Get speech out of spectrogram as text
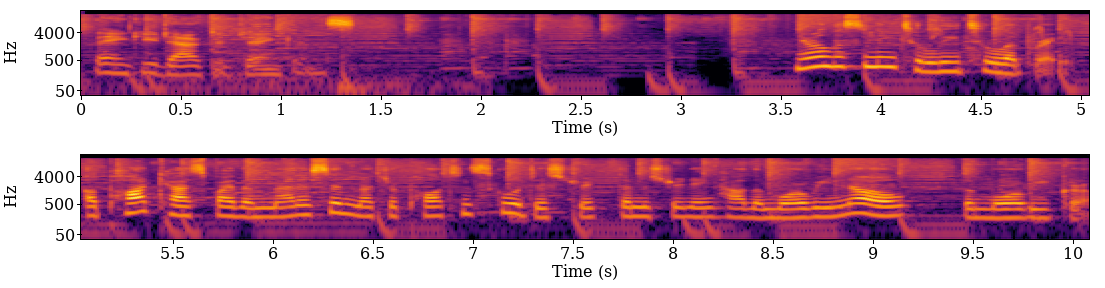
Thank you, Dr. Jenkins. You're listening to Lead to Liberate, a podcast by the Madison Metropolitan School District demonstrating how the more we know, the more we grow.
